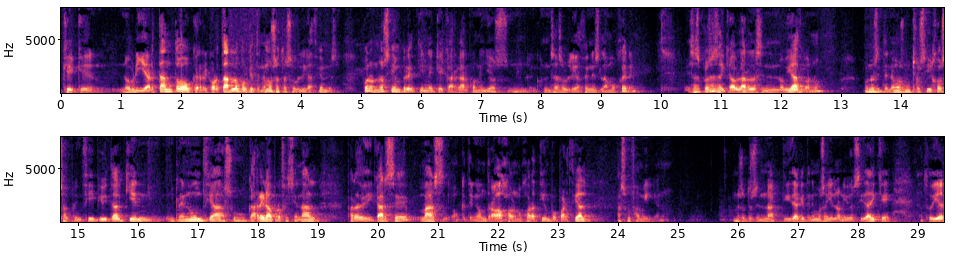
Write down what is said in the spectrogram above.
que, no brillar tanto o que recortarlo porque tenemos otras obligaciones. Bueno, no siempre tiene que cargar con ellos, con esas obligaciones la mujer. ¿eh? Esas cosas hay que hablarlas en el noviazgo, ¿no? Bueno, si tenemos muchos hijos al principio y tal, ¿quién renuncia a su carrera profesional para dedicarse más, aunque tenga un trabajo a lo mejor a tiempo parcial, a su familia? ¿no? Nosotros en una actividad que tenemos ahí en la universidad y que otro día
